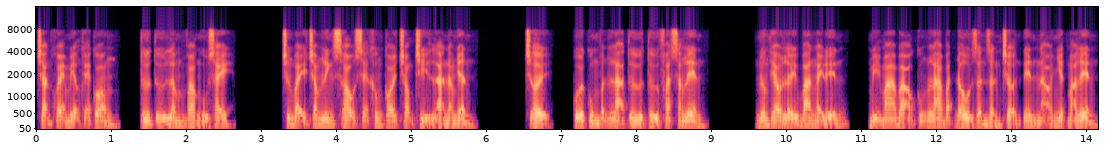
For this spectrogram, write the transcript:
chàng khoe miệng khẽ cong, từ từ lâm vào ngủ say. chương 706 sẽ không coi trọng chỉ là nam nhân. Trời, cuối cùng vẫn là từ từ phát sáng lên. Nương theo lấy ban ngày đến, mị ma bảo cũng là bắt đầu dần dần trở nên náo nhiệt mà lên.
